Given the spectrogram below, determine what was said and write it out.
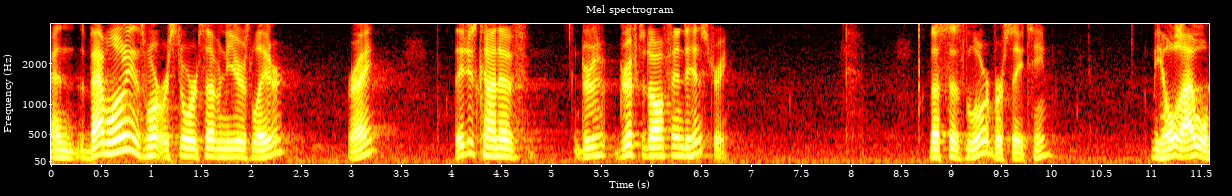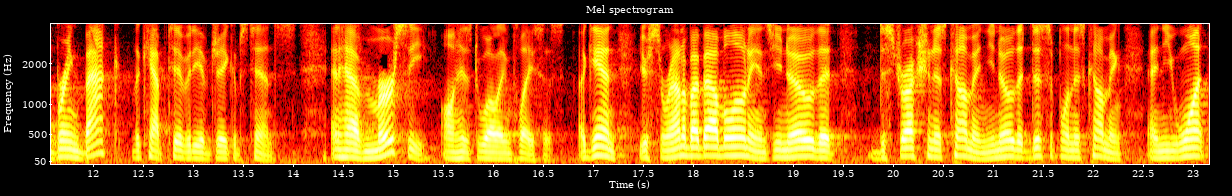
And the Babylonians weren't restored 70 years later right? They just kind of drifted off into history. Thus says the Lord, verse 18 Behold, I will bring back the captivity of Jacob's tents and have mercy on his dwelling places. Again, you're surrounded by Babylonians. You know that destruction is coming. You know that discipline is coming. And you want,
